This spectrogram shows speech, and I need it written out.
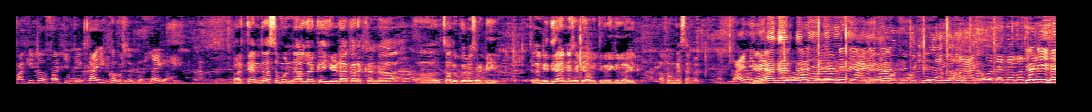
पाकिटासाठी ते काही करू शकत नाही का? त्यानंतर असं म्हणणं आलं की हिरडा कारखाना अ, चालू करण्यासाठी त्याला निधी आणण्यासाठी आम्ही तिकडे गेलो आहेत. आपण काय सांगाल? काय निधी आणि? त्यांनी हे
